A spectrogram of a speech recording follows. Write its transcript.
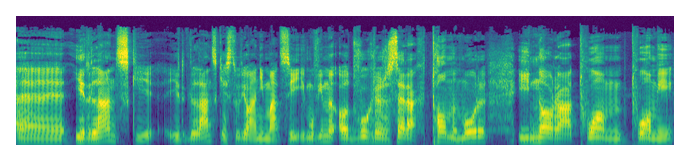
e, irlandzki, irlandzkie studio animacji i mówimy o dwóch reżyserach Tom Moore i Nora Twom, Twomi.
